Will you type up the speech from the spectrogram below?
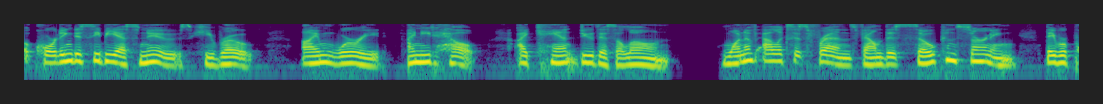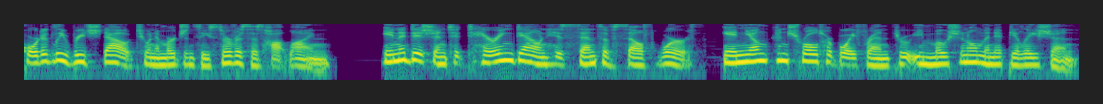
According to CBS News, he wrote, I'm worried. I need help. I can't do this alone. One of Alex's friends found this so concerning, they reportedly reached out to an emergency services hotline. In addition to tearing down his sense of self worth, Inyoung controlled her boyfriend through emotional manipulation.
